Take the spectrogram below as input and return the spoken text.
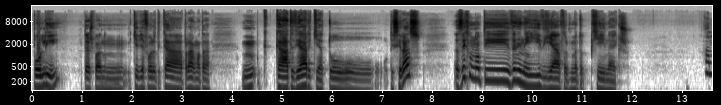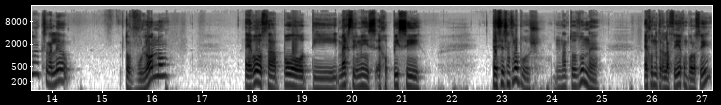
πολλοί, τέλος πάντων και διαφορετικά πράγματα, κατά τη διάρκεια του, της σειράς, δείχνουν ότι δεν είναι οι ίδιοι άνθρωποι με το ποιοι είναι έξω. Αλλά ξαναλέω, το βουλώνω. Εγώ θα πω ότι μέχρι στιγμής έχω πείσει τέσσερις ανθρώπους να το δούνε έχουν τρελαθεί, έχουν πορωθεί.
